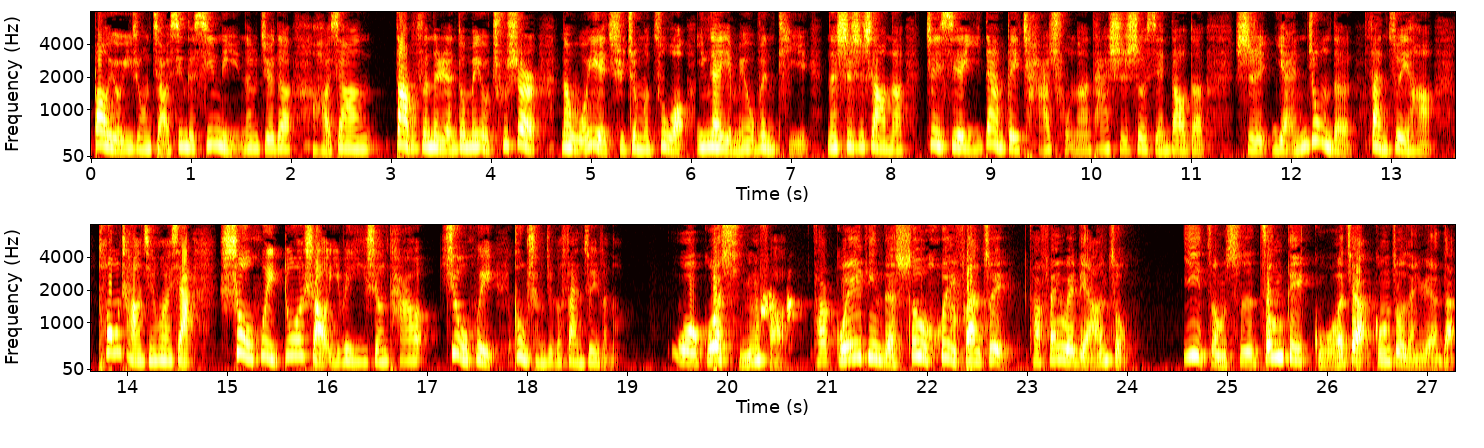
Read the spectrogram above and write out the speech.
抱有一种侥幸的心理，那么觉得好像。大部分的人都没有出事儿，那我也去这么做，应该也没有问题。那事实上呢，这些一旦被查处呢，它是涉嫌到的是严重的犯罪哈。通常情况下，受贿多少一位医生，他就会构成这个犯罪了呢？我国刑法它规定的受贿犯罪，它分为两种，一种是针对国家工作人员的，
